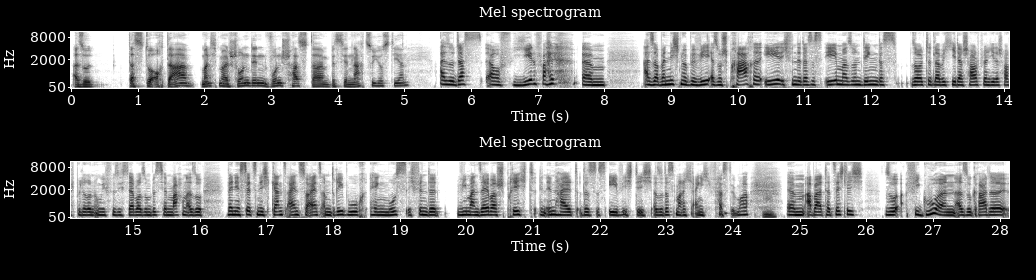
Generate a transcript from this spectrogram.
Also, dass du auch da manchmal schon den Wunsch hast, da ein bisschen nachzujustieren? Also das auf jeden Fall. Ähm, also aber nicht nur BW, also Sprache eh, ich finde, das ist eh immer so ein Ding, das sollte, glaube ich, jeder Schauspieler und jede Schauspielerin irgendwie für sich selber so ein bisschen machen. Also wenn es jetzt nicht ganz eins zu eins am Drehbuch hängen muss, ich finde, wie man selber spricht, den Inhalt, das ist eh wichtig. Also das mache ich eigentlich fast immer. Mhm. Ähm, aber tatsächlich so Figuren, also gerade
